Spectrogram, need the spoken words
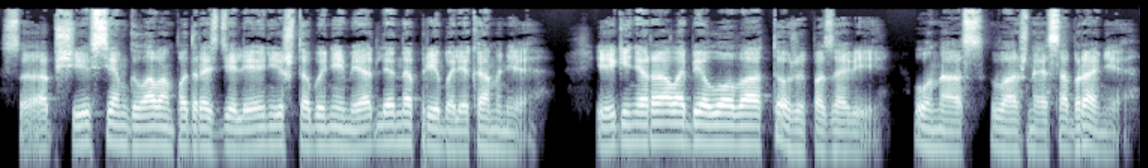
«Сообщи всем главам подразделений, чтобы немедленно прибыли ко мне», и генерала Белова тоже позови. У нас важное собрание».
